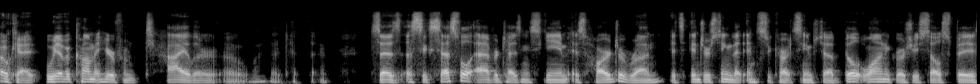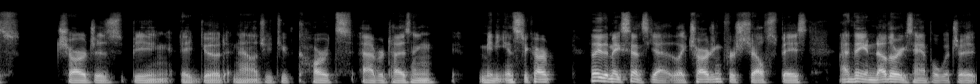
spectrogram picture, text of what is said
Okay, we have a comment here from Tyler. Oh, why did I type that? Says a successful advertising scheme is hard to run. It's interesting that Instacart seems to have built one. Grocery sell space charges being a good analogy to carts advertising, meaning Instacart. I think that makes sense. Yeah, like charging for shelf space. I think another example, which I,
